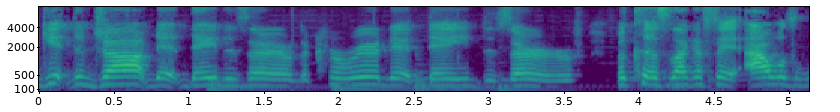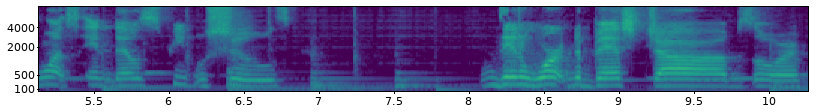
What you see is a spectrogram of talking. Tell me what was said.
get the job that they deserve, the career that they deserve. Because, like I said, I was once in those people's shoes, didn't work the best jobs or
